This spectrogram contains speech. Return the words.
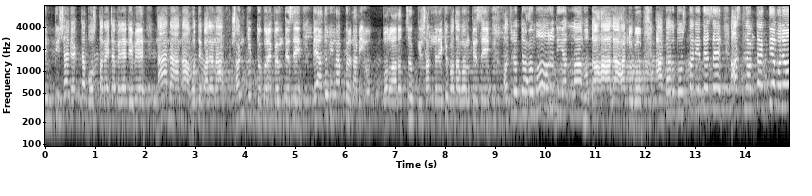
এমপি সাহেব একটা বস্তা না এটা মেনে নেবে, না না না হতে পারে না, সংক্ষিপ্ত করে ফেলতেছে, বেয়াদবি মাফ করে নাবি বড় আলোচককে সামনে রেখে কথা বলতেছে। হযরত ওমর রাদিয়াল্লাহু তাআলা আনহু আটার বস্তা নিতেছে, আসলাম ডাক দিয়ে বলে, ও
